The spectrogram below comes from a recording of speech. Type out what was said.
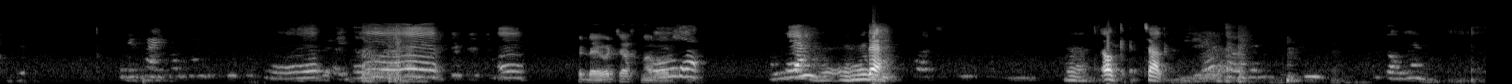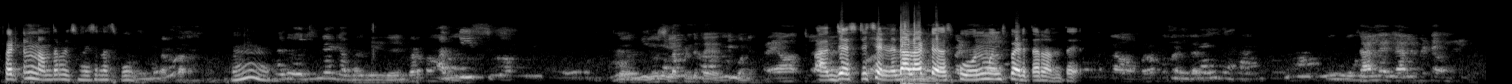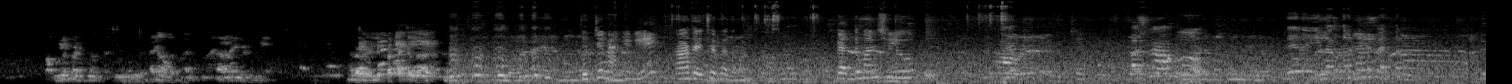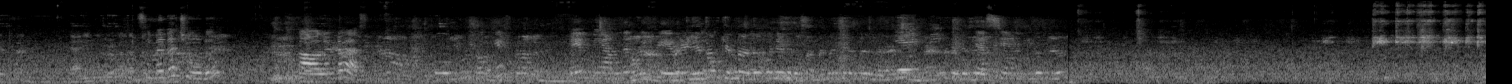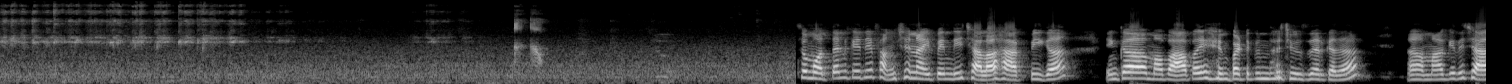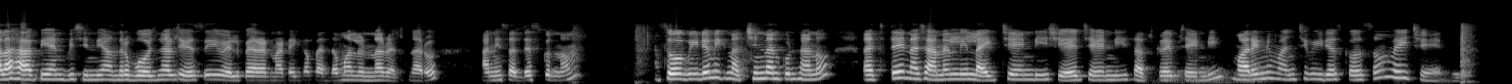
డైవర్ట్ చేస్తున్నారు ఓకే చాలు. పెట్టండి అందరూ చిన్న చిన్న స్పూన్. జస్ట్ చిన్నది అలా స్పూన్ ముంచి పెడతారు అంతే. తెచ్చాను అన్నీ తెచ్చే పెద్ద మనుషులు. పెద్ద మనుషులు? సుమేధ చూడు. కావాలంటే వేస్తాను ఓకే? మీ అందరికీ ఫేవరెట్ చేయండి సో మొత్తానికైతే ఫంక్షన్ అయిపోయింది. చాలా హ్యాపీగా. ఇంకా మా పాప ఏం పట్టుకుందో చూసారు కదా? మాకైతే చాలా హ్యాపీ అనిపించింది. అందరూ భోజనాలు చేసి వెళ్ళిపోయారనమాట ఇంకా పెద్దమ్మలు ఉన్నారు వెళ్తున్నారు అని సర్దేసుకున్నాం. సో వీడియో మీకు నచ్చింది అనుకుంటున్నాను. నచ్చితే నా ఛానల్ని లైక్ చేయండి షేర్ చేయండి సబ్స్క్రైబ్ చేయండి. మరిన్ని మంచి వీడియోస్ కోసం వెయిట్ చేయండి.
